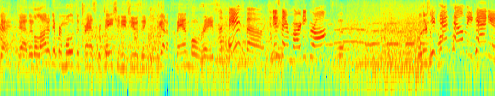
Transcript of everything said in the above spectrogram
Or Yeah, yeah. There's a lot of different modes of transportation he's using. He's got a fan boat race. A fan boat. And is there Mardi Gras? Well, there's a You can't tell me, can you?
